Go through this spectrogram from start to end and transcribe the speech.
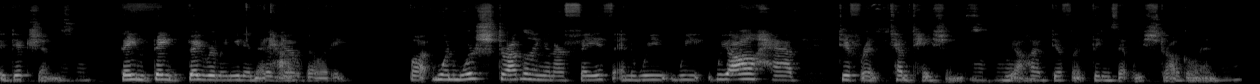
addictions. Mhm. they they they really need an They do. accountability but when we're struggling in our faith and we we we all have different temptations we all have different things that we struggle in Mhm.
